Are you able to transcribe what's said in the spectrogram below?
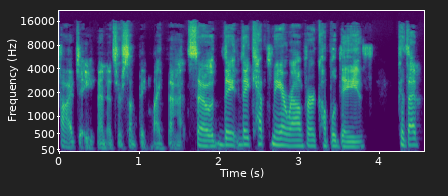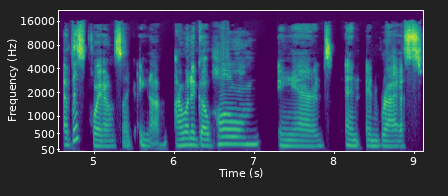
five to eight minutes or something like that. So they, they kept me around for a couple days because at, at this point I was like, you know, I want to go home and, and, and rest.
